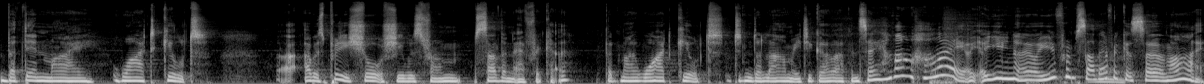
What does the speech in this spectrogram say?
But then my white guilt, I was pretty sure she was from southern Africa, but my white guilt didn't allow me to go up and say, "Oh, hi, are, you know, are you from South Africa? So am I."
